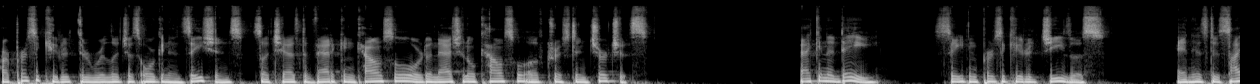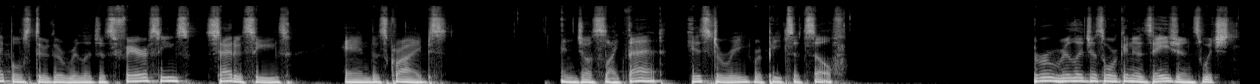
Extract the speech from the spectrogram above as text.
are persecuted through religious organizations such as the Vatican Council or the National Council of Christian Churches. Back in the day, Satan persecuted Jesus and his disciples through the religious Pharisees, Sadducees, and the scribes. And just like that, history repeats itself through religious organizations which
